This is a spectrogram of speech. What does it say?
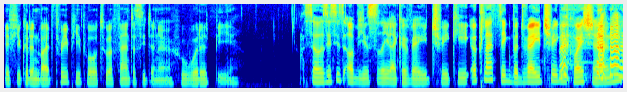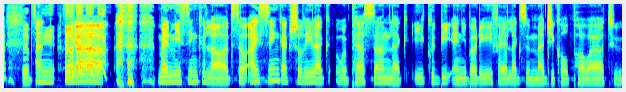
If you could invite three people to a fantasy dinner, who would it be? So this is obviously like a very tricky, a classic but very tricky question. That's Uh, me. yeah, made me think a lot. So I think actually like a person, like it could be anybody. If I had like the magical power to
